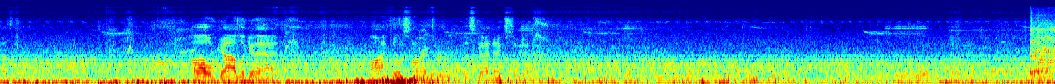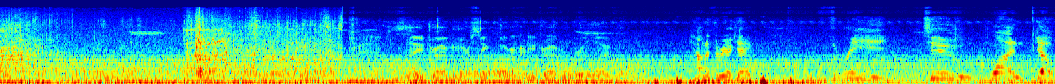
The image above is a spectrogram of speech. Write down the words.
that's cool. Oh, God, look at that. Oh, I feel sorry for this guy next to me. Man, this is how you drive an RC car. How do you drive in real life? Count to three, okay? Three, two, one, go.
